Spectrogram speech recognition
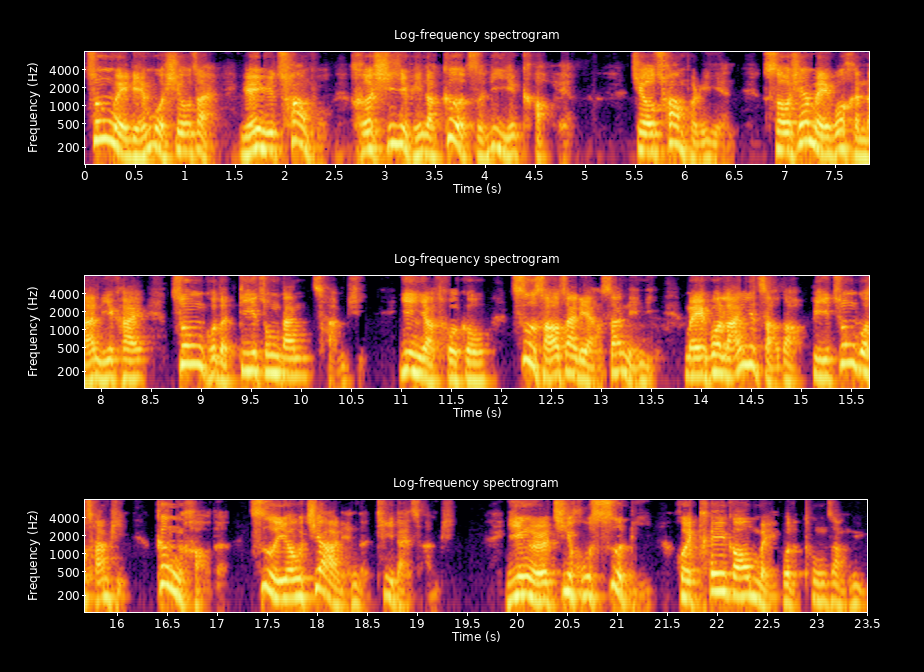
中美联盟休战源于川普和习近平的各自利益考量。就川普而言，首先美国很难离开中国的低终端产品。硬要脱钩，至少在两三年里，美国难以找到比中国产品更好的自优价廉的替代产品，因而几乎势必会推高美国的通胀率，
